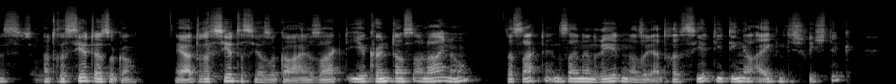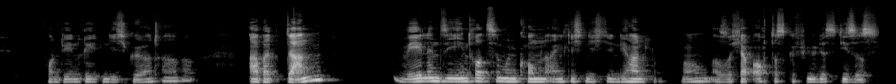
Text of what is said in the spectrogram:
Das adressiert er sogar. Er adressiert es ja sogar. Er sagt, ihr könnt das alleine. Das sagt er in seinen Reden. Also er adressiert die Dinge eigentlich richtig, von den Reden, die ich gehört habe. Aber dann wählen sie ihn trotzdem und kommen eigentlich nicht in die Handlung. Ne? Also ich habe auch das Gefühl, dass dieses,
